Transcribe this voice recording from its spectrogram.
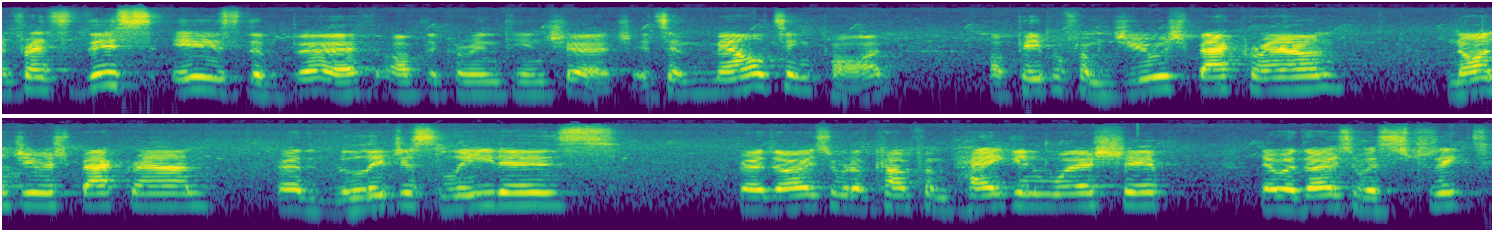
And friends, this is the birth of the Corinthian church. It's a melting pot of people from Jewish background, non-Jewish background, religious leaders, there are those who would have come from pagan worship, there were those who were strict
